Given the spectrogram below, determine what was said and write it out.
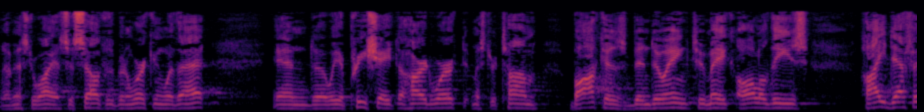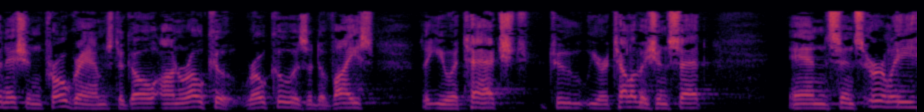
Uh, Mr. Wyatt Ciesielka has been working with that, and uh, we appreciate the hard work that Mr. Tom Bach has been doing to make all of these high definition programs to go on Roku. Roku is a device that you attach to your television set, and since early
